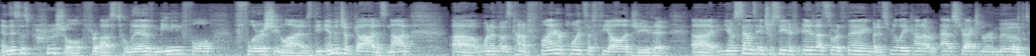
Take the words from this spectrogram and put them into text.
And this is crucial for us to live meaningful, flourishing lives. The image of God is not uh, one of those kind of finer points of theology that uh, you know sounds interesting if you're into that sort of thing, but it's really kind of abstract and removed.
